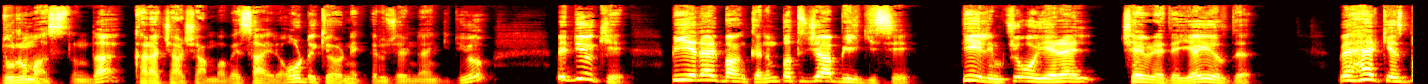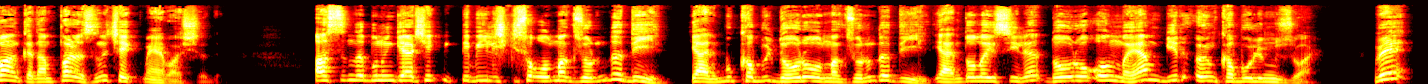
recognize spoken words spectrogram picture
durum aslında. Kara çarşamba vesaire oradaki örnekler üzerinden gidiyor. Ve diyor ki bir yerel bankanın batacağı bilgisi diyelim ki o yerel çevrede yayıldı ve herkes bankadan parasını çekmeye başladı. Aslında bunun gerçeklikle bir ilişkisi olmak zorunda değil. Yani bu kabul doğru olmak zorunda değil. Yani dolayısıyla doğru olmayan bir ön kabulümüz var. Ve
